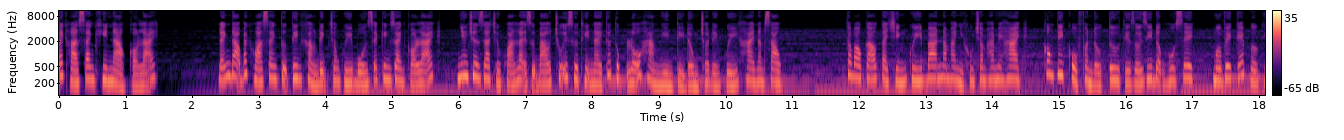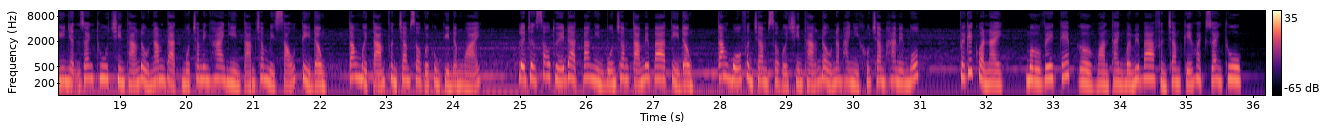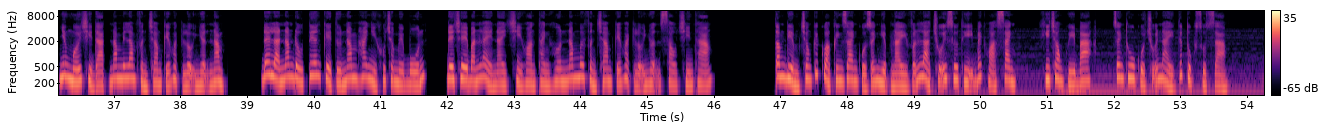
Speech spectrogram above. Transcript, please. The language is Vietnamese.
Bách Hóa Xanh khi nào có lãi? Lãnh đạo Bách Hóa Xanh tự tin khẳng định trong quý 4 sẽ kinh doanh có lãi, nhưng chuyên gia chứng khoán lại dự báo chuỗi siêu thị này tiếp tục lỗ hàng nghìn tỷ đồng cho đến quý 2 năm sau. Theo báo cáo tài chính quý 3 năm 2022, công ty cổ phần đầu tư thế giới di động HOSE MVKG ghi nhận doanh thu 9 tháng đầu năm đạt 102.816 tỷ đồng, tăng 18% so với cùng kỳ năm ngoái. Lợi nhuận sau thuế đạt 3.483 tỷ đồng, tăng 4% so với 9 tháng đầu năm 2021. Với kết quả này, MVKG hoàn thành 73% kế hoạch doanh thu, nhưng mới chỉ đạt 55% kế hoạch lợi nhuận năm. Đây là năm đầu tiên kể từ năm 2014, đế chế bán lẻ này chỉ hoàn thành hơn 50% kế hoạch lợi nhuận sau 9 tháng. Tâm điểm trong kết quả kinh doanh của doanh nghiệp này vẫn là chuỗi siêu thị Bách Hóa Xanh, khi trong quý 3, doanh thu của chuỗi này tiếp tục sụt giảm.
